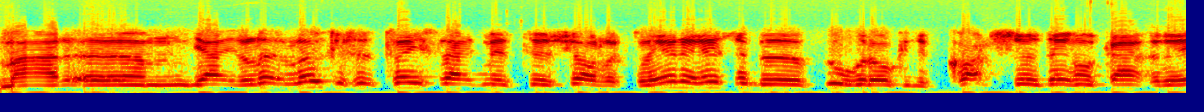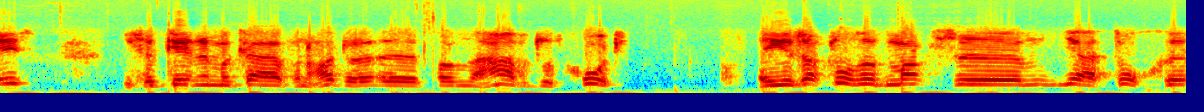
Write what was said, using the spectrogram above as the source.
Maar ehm, ja, le leuk is de tweestrijd met eh, Charles Leclerc. Hè. Ze hebben vroeger ook in de karts eh, tegen elkaar geweest. Dus we kennen elkaar van, harte, eh, van de haven tot gort. En je zag toch dat Max ehm, ja, toch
